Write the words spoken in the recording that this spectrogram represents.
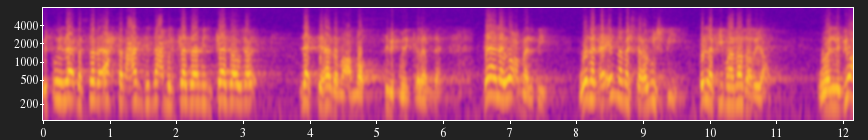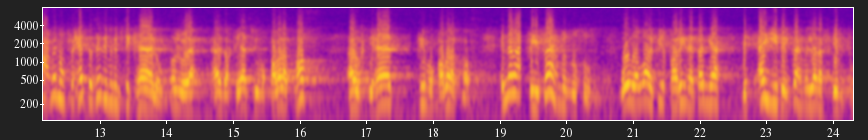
بتقولي لا بس أنا أحسن عندي نعمل كذا من كذا وجع... لا اجتهاد مع النص سيبك من الكلام ده. ده لا يعمل به وده الأئمة ما اشتغلوش بيه إلا فيما نظر يعني. واللي بيقع منهم في حتة زي دي بنمسكها له نقول له لا هذا قياس في مقابلة نص أو اجتهاد في مقابلة نص. إنما في فهم النصوص ويقول والله في قرينة تانية بتأيد الفهم اللي أنا فهمته.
